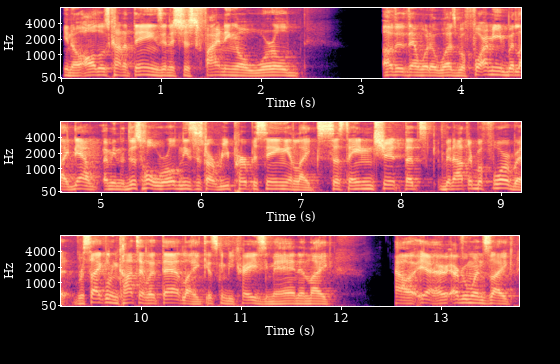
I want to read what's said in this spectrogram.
you know, all those kind of things, and it's just finding a world other than what it was before. I mean, but like, damn, I mean, this whole world needs to start repurposing and like sustaining shit that's been out there before. But recycling content like that, like, it's gonna be crazy, man. And like, how yeah, everyone's like,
